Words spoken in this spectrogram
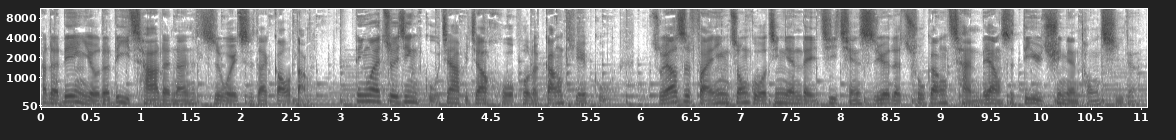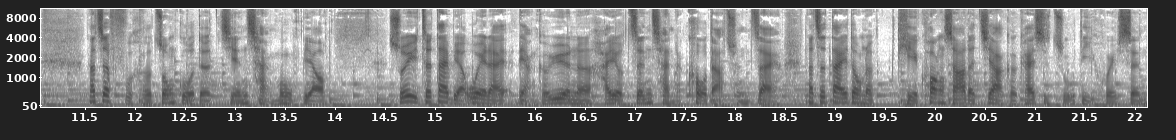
它的炼油的利差仍然是维持在高档。另外，最近股价比较活泼的钢铁股，主要是反映中国今年累计前十月的出钢产量是低于去年同期的。那这符合中国的减产目标。所以这代表未来两个月呢还有增产的扣打存在，那这带动了铁矿砂的价格开始逐底回升。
